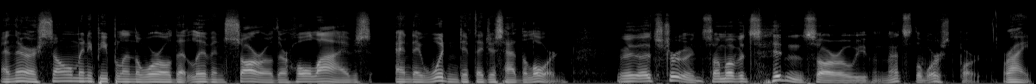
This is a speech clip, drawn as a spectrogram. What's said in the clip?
And there are so many people in the world that live in sorrow their whole lives, and they wouldn't if they just had the Lord. That's true, and some of it's hidden sorrow, even. That's the worst part. Right.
